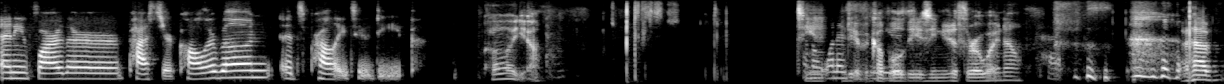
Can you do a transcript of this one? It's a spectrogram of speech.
any farther past your collarbone, it's probably too deep. Oh yeah. Don't do you have a couple it. of these you need to throw away now? I have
